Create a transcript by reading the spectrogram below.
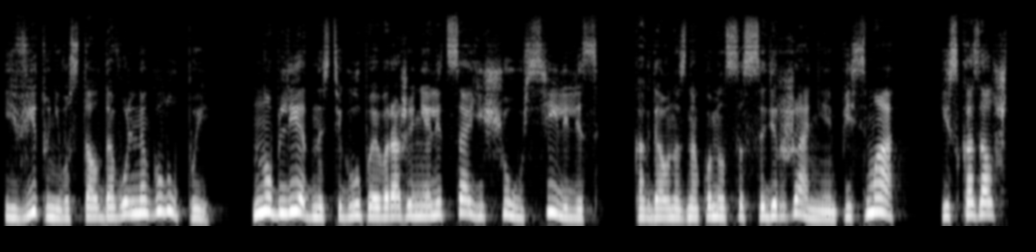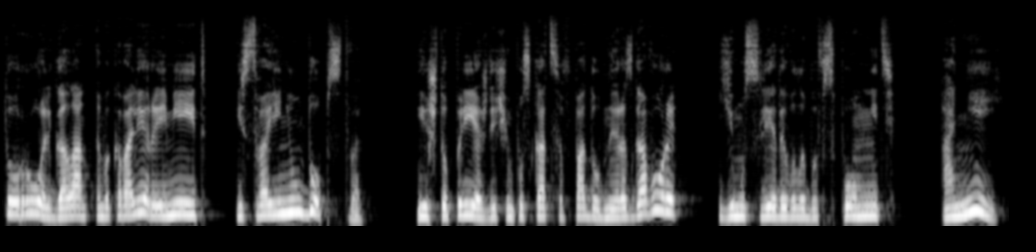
и вид у него стал довольно глупый, но бледность и глупое выражение лица еще усилились, когда он ознакомился с содержанием письма и сказал, что роль галантного кавалера имеет и свои неудобства, и что прежде чем пускаться в подобные разговоры, ему следовало бы вспомнить о ней.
